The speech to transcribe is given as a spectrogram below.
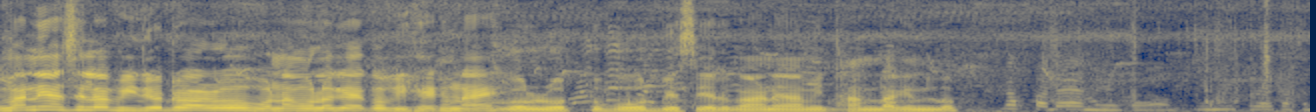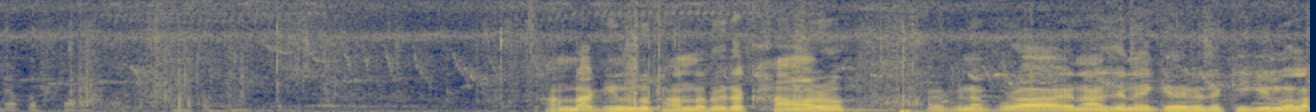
ইমানেই আছিলে ভিডিঅ'টো আৰু বনাবলগীয়া একো বিশেষ নাই। গ'ল ৰ'দটো বহুত বেছি সেইটো কাৰণে আমি ঠাণ্ডা কিনিলোঁ। ঠাণ্ডা কিনিলোঁ ঠাণ্ডাটো এতিয়া খাওঁ আৰু। এইপিনে পূৰা এনাৰ্জি নাইকিয়া হৈ গৈছে। কি কি ল'লা?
